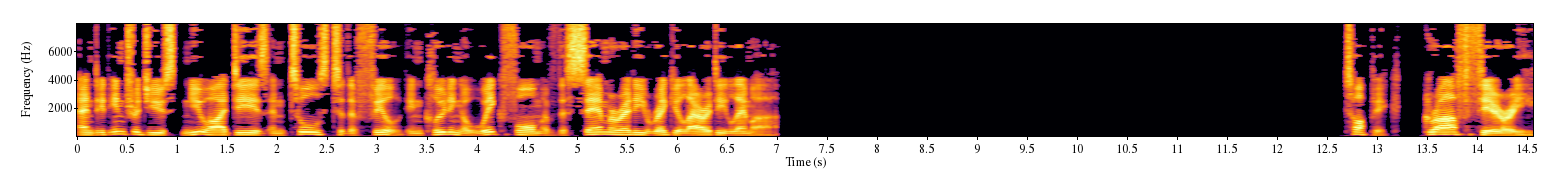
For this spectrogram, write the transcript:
and it introduced new ideas and tools to the field including a weak form of the Szemerédi regularity lemma. Graph theory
